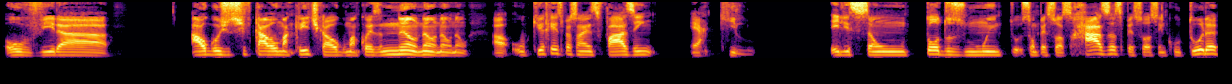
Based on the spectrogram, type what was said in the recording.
ou vira algo justificável, uma crítica a alguma coisa. Não, não, não, não. O que aqueles personagens fazem é aquilo. Eles são todos muito. São pessoas rasas, pessoas sem cultura,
